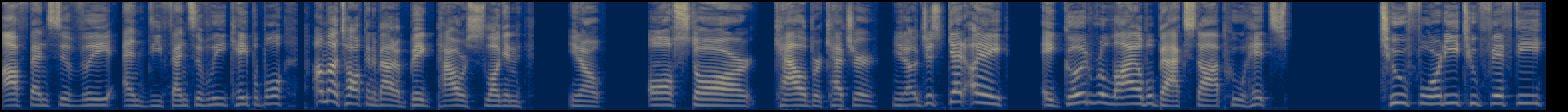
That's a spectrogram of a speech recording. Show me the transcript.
offensively and defensively capable. I'm not talking about a big power slugging, you know, all-star caliber catcher. You know, just get a a good reliable backstop who hits 240, 250,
